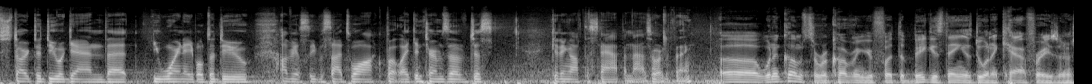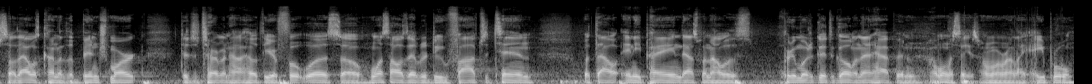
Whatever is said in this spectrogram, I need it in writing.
start to do again that you weren't able to do? Obviously, besides walk, but like in terms of just getting off the snap and that sort of thing. Uh, when it comes to recovering your foot, the biggest thing is doing a calf raiser. So that was kind of the benchmark to determine how healthy your foot was. So once I was able to do five to ten without any pain, that's when I was pretty much good to go. And that happened, I want to say it's somewhere around like April,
